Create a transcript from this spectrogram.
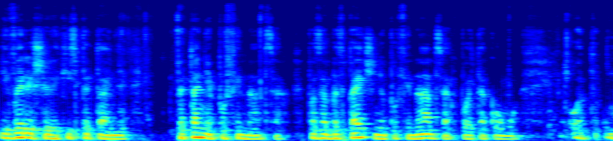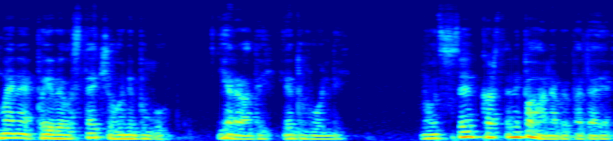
і вирішив якісь питання. Питання по фінансах, по забезпеченню, по фінансах, по такому. От у мене появилось те, чого не було. Я радий, я довольний. Ну, от це карта непогана випадає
